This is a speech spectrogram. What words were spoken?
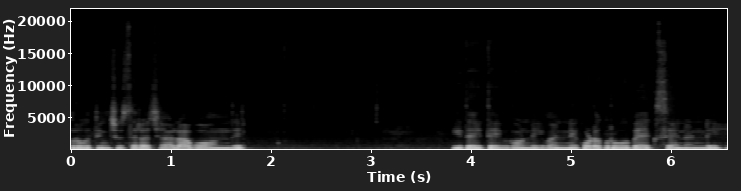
గ్రోతింగ్ చూసారా? చాలా బాగుంది. ఇదైతే ఇదిగోండి ఇవన్నీ కూడా గ్రో బ్యాగ్సేనండి.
